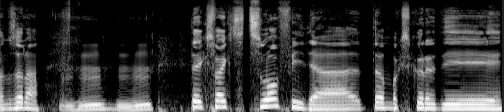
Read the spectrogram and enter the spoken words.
on sõna, mm. -hmm, mm -hmm. teeks väiksed slovid ja tõmbaks kuradi,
